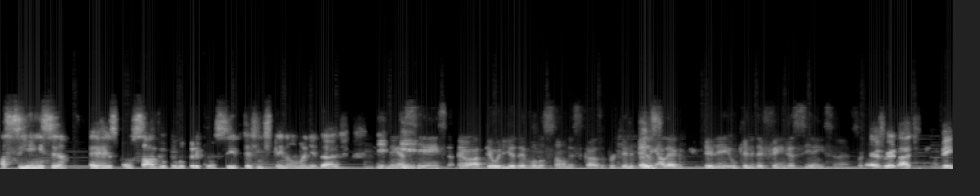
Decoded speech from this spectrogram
a ciência é responsável pelo preconceito que a gente tem na humanidade. E, Nem a ciência, né? A teoria da evolução, nesse caso, porque ele também ex... alega que ele, o que ele defende é ciência, né? é verdade. Bem,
